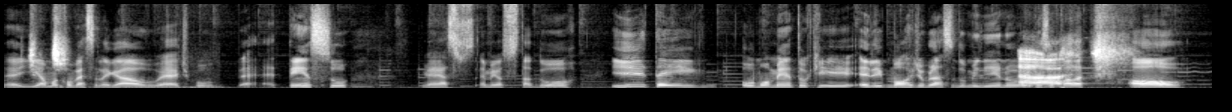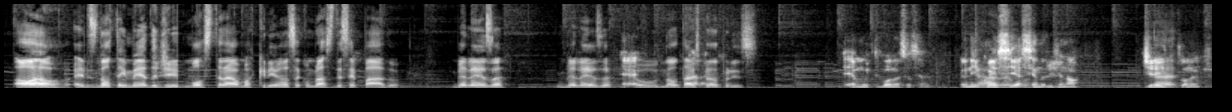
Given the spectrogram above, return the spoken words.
é, e é uma conversa legal, é tipo, é, é tenso, é, é meio assustador. E tem o momento que ele morde o braço do menino e Ah. você fala: Oh, oh, eles não têm medo de mostrar uma criança com o braço decepado. Beleza, beleza. É, Eu não tava caralho. esperando por isso. É muito boa nessa cena. Eu nem Caramba. conhecia a cena original. Direito, É. pelo menos.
